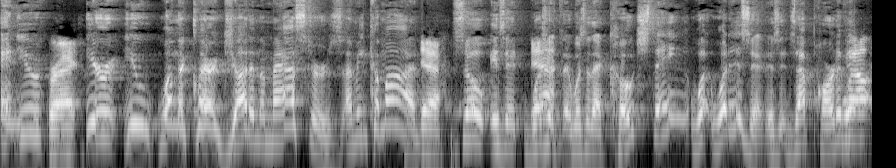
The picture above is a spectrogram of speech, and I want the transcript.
and you Right. you're you won the Claret Jug and the Masters. I mean, come on. Yeah. So is it was Yeah. it was it that coach thing? What what is it? Is it is that part of it? Well,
